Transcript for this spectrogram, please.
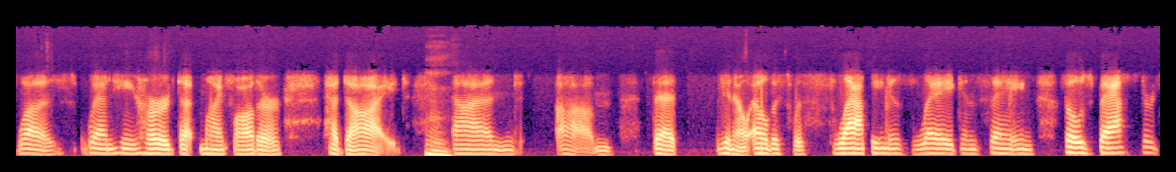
was when he heard that my father had died mm. and um, that you know, Elvis was slapping his leg and saying, Those bastards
